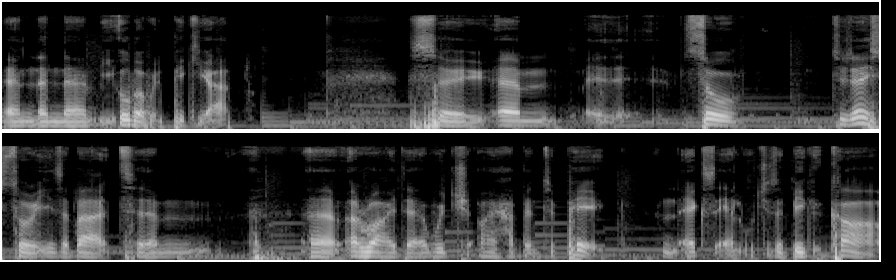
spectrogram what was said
and then um, Uber will pick you up. So, um, so today's story is about um, uh, a rider which I happen to pick, an XL, which is a big car,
